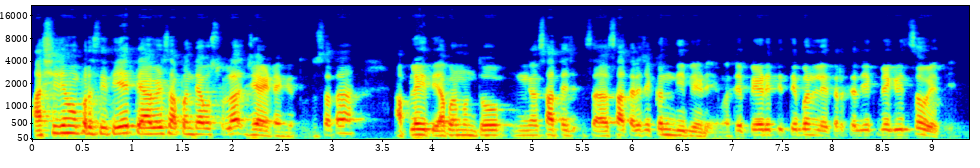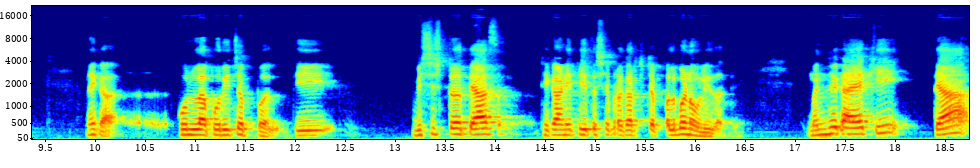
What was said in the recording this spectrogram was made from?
अशी जेव्हा परिस्थिती आहे त्यावेळेस आपण त्या वस्तूला जी आय टॅग देतो जसं आता आपल्या इथे आपण म्हणतो अं, सा- साताऱ्याचे कंदी पेढे. मग ते पेढे तिथे बनले तर त्याची एक वेगळी चव येते. नाही का? कोल्हापुरी चप्पल ती विशिष्ट त्याच ठिकाणी ती तशा प्रकारची चप्पल बनवली जाते. म्हणजे काय आहे की त्या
